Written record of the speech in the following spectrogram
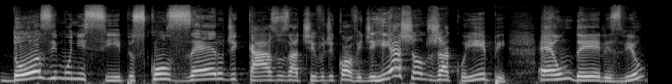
12 municípios com zero de casos ativos de Covid. E Riachão do Jacuípe é um deles, viu?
